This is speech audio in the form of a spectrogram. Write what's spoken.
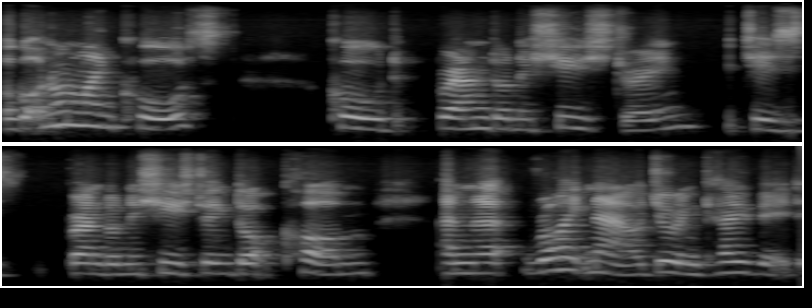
I've got an online course called Brand on a Shoestring, which is brandonashoestring.com. And uh, right now, during COVID,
